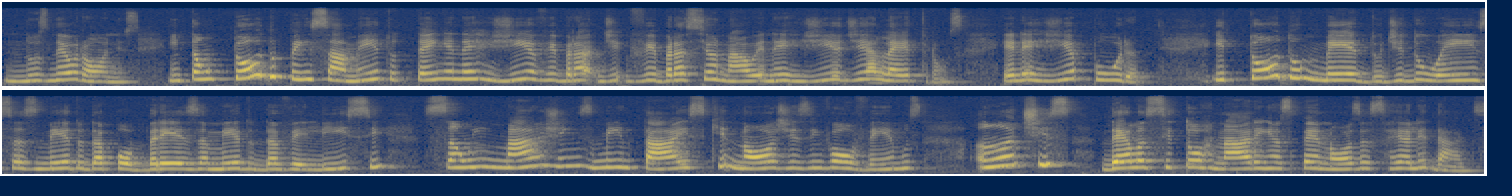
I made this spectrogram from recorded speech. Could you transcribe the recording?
nos neurônios. Então, todo pensamento tem energia vibra vibracional, energia de elétrons, energia pura. E todo medo de doenças, medo da pobreza, medo da velhice, são imagens mentais que nós desenvolvemos antes delas se tornarem as penosas realidades.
